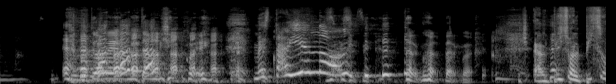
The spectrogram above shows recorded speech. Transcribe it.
no mames. Me volteó a ver a mí también, güey. ¡Me está viendo! Tal cual, tal cual. Al piso, al piso.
